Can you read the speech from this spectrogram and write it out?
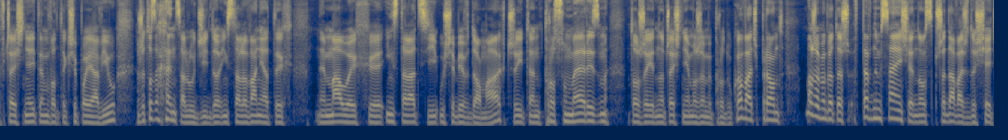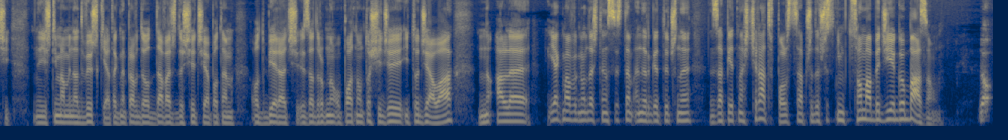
wcześniej, ten wątek się pojawił, że to zachęca ludzi do instalowania tych małych instalacji u siebie w domach, czyli ten prosumeryzm, to, że jednocześnie możemy produkować prąd, możemy go też w pewnym sensie no, sprzedawać do sieci, jeśli mamy nadwyżki, a tak naprawdę oddawać do sieci, a potem odbierać za drobną opłatą, to się dzieje i to działa, no ale jak ma wyglądać ten system energetyczny za 15 lat w Polsce, a przede wszystkim co ma być jego bazą? No,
